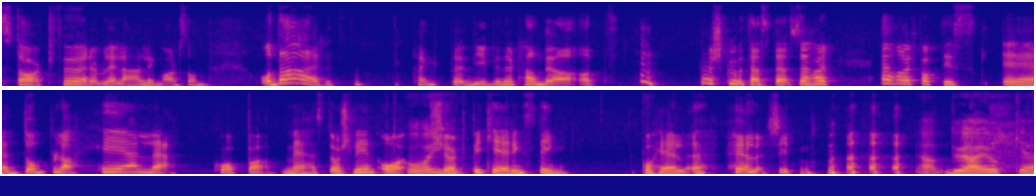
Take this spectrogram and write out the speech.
start før jeg ble lærling. Og, sånn. og der tenkte nybegynner-Tanja at hm, der skulle hun teste. Så jeg har, jeg har faktisk eh, dobla hele kåpa med hestehårslin og Oi. kjørt pikeringssting på hele, hele skitten. ja, du er jo ikke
